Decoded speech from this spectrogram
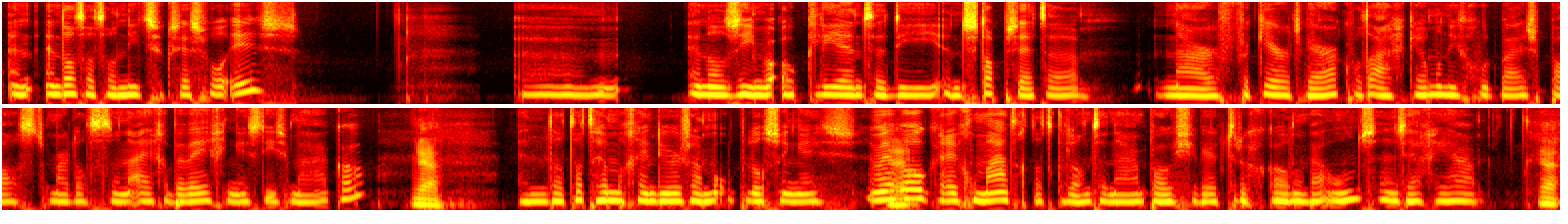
en, en dat dat dan niet succesvol is. Ehm, en dan zien we ook cliënten die een stap zetten naar verkeerd werk, wat eigenlijk helemaal niet goed bij ze past, maar dat het een eigen beweging is die ze maken. Ja, En dat dat helemaal geen duurzame oplossing is. En we Ja. hebben ook regelmatig dat klanten na een poosje weer terugkomen bij ons en zeggen ja, Ja.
